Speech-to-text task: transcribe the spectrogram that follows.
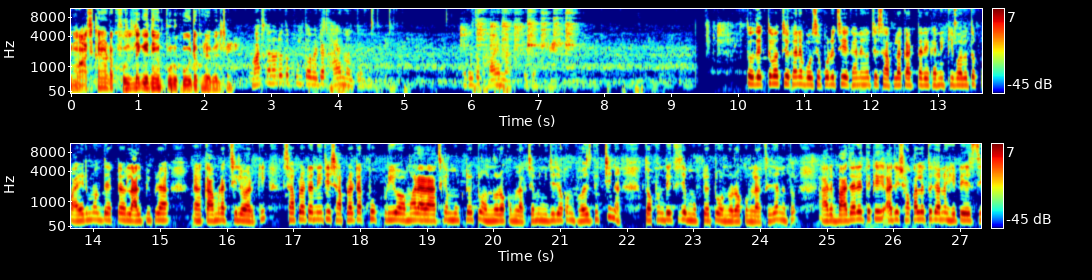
মাঝখানে ওটা খুলতে গিয়ে তুমি পুরো কুড়িটা খুলে ফেলছো। মাঝখানে ওটা তো খুলতে হবে, এটা খায় না তো। এটা তো খায় না, এটা। তো দেখতে পাচ্ছ, এখানে বসে পড়েছি। এখানে হচ্ছে সাপলা কাটতার, এখানে কি বলো তো পায়ের মধ্যে একটা লাল পিঁপড়া কামড়াচ্ছিল আর কি। শাপলাটা নিয়েছি সাপলাটা খুব প্রিয় আমার, আর আজকে মুখটা একটু অন্যরকম লাগছে। আমি নিজে যখন ভয়েস দিচ্ছি না, তখন দেখছি যে মুখটা একটু অন্যরকম লাগছে, জানো তো। আর বাজারে থেকে, আজ সকালে তো জানো, হেঁটে এসেছি,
